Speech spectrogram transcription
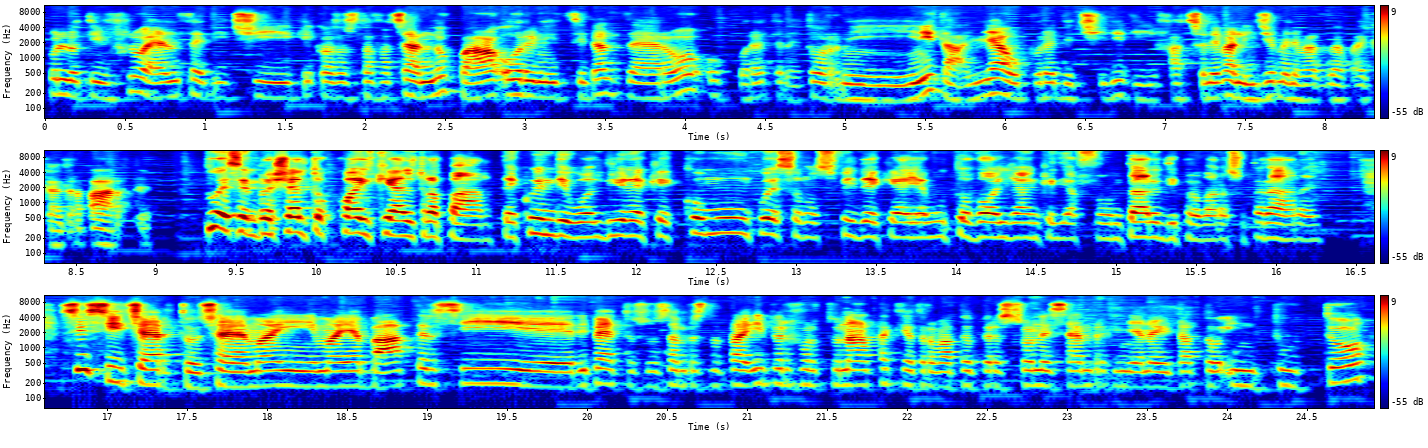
quello ti influenza e dici che cosa sto facendo qua, ora inizi da zero oppure te ne torni in Italia oppure decidi di faccio le valigie e me ne vado da qualche altra parte. Tu hai sempre scelto qualche altra parte, quindi vuol dire che comunque sono sfide che hai avuto voglia anche di affrontare e di provare a superare? Sì, sì, certo, cioè mai, mai abbattersi. E, ripeto, sono sempre stata iper fortunata che ho trovato persone sempre che mi hanno aiutato in tutto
